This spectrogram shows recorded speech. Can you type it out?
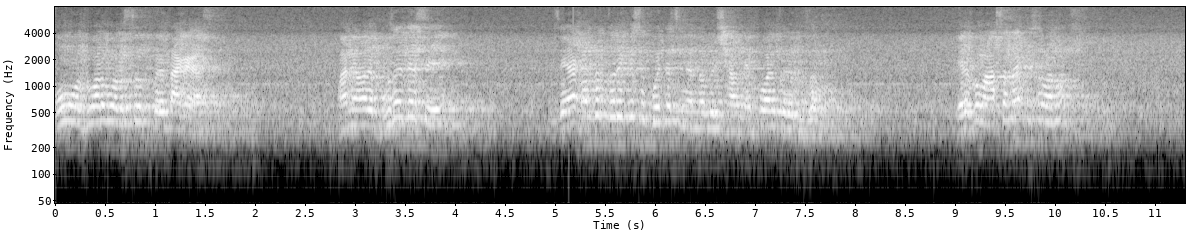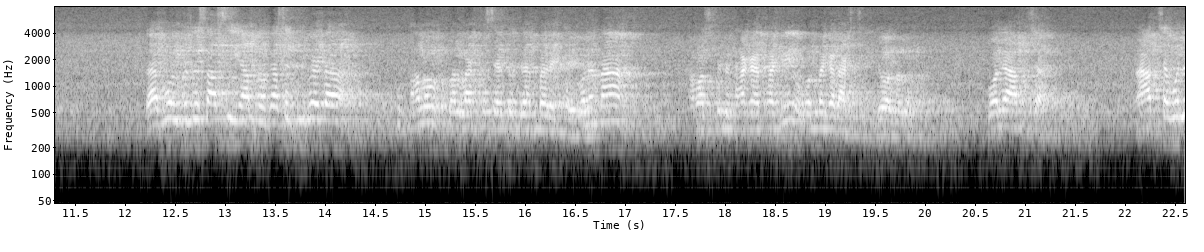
ওমর বড় বড় চোখ করে তাকায় আছে। মানে ওরা বোঝাইতেছে যে, এখন তো তোরে কিছু বলতেছি না, নবীর সামনে, পরে করে বোঝাবো। এরকম আছে না কিছু মানুষ? তা বলবে যে চাষি আপনার কাছে বিষয়টা খুব ভালো লাগতেছে, একটা বাইরে খাই বলে, না, আমার ছেলে ঢাকায় থাকে ওর লাগে রাখছি না। বলে আচ্ছা। আচ্ছা বলে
